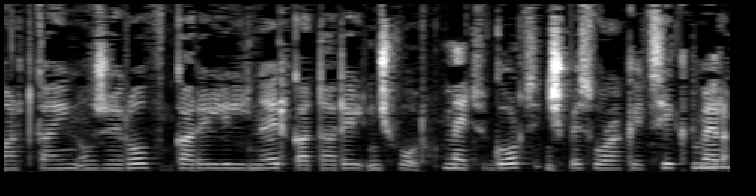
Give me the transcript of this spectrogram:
մարդկային ուժերով կարելի լիներ կատարել ինչ որ մեծ գործ ինչպես որակեցիք մեր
